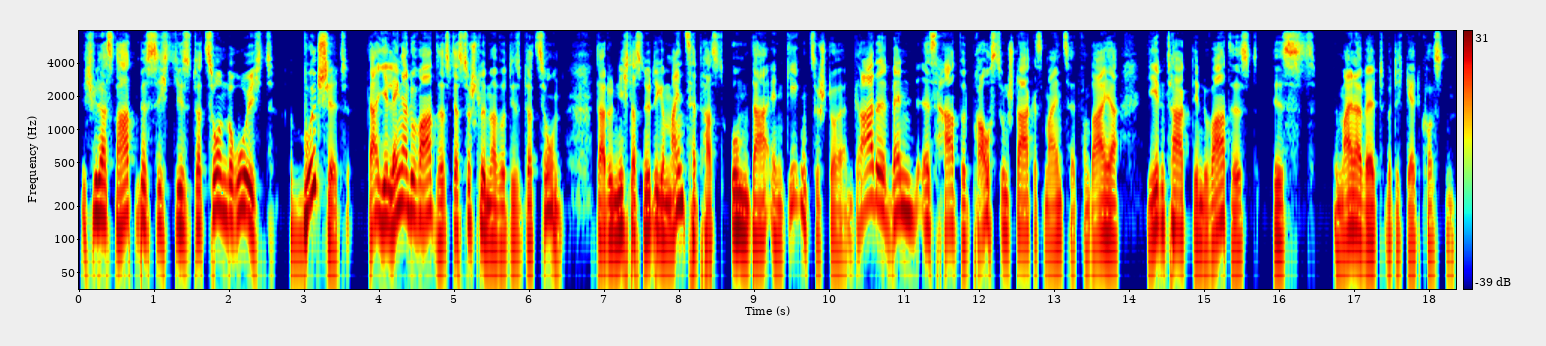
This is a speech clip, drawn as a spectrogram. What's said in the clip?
Ich will erst warten, bis sich die Situation beruhigt. Bullshit. Ja, je länger du wartest, desto schlimmer wird die Situation, da du nicht das nötige Mindset hast, um da entgegenzusteuern. Gerade wenn es hart wird, brauchst du ein starkes Mindset. Von daher, jeden Tag, den du wartest, ist in meiner Welt wird dich Geld kosten.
